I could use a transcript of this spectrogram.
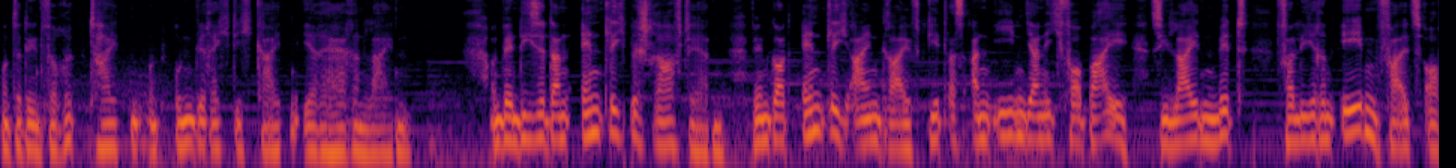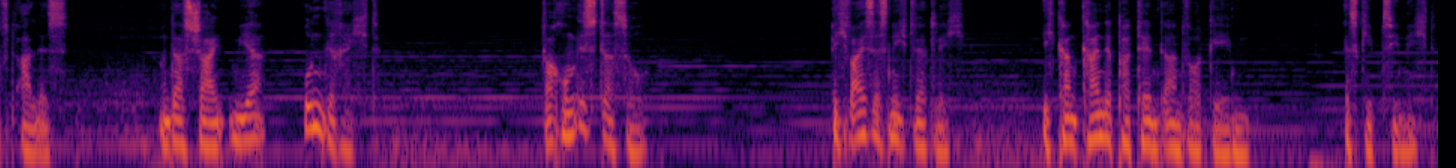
unter den Verrücktheiten und Ungerechtigkeiten ihrer Herren leiden? Und wenn diese dann endlich bestraft werden, wenn Gott endlich eingreift, geht das an ihnen ja nicht vorbei. Sie leiden mit, verlieren ebenfalls oft alles. Und das scheint mir ungerecht. Warum ist das so? Ich weiß es nicht wirklich. Ich kann keine Patentantwort geben. Es gibt sie nicht.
